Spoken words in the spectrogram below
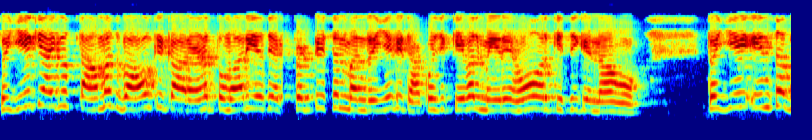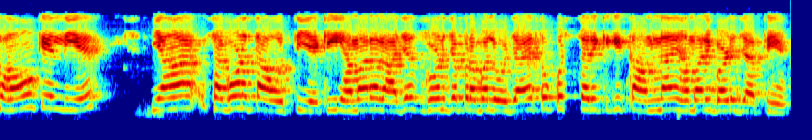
तो ये क्या है कि उस तामस भाव के कारण तुम्हारी ऐसी एक्सपेक्टेशन बन रही है कि ठाकुर जी केवल मेरे हों और किसी के ना हो। तो ये इन सब भावों के लिए यहाँ सगुणता होती है कि हमारा राजस गुण जब प्रबल हो जाए तो कुछ तरीके की कामनाएँ हमारी बढ़ जाती हैं।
